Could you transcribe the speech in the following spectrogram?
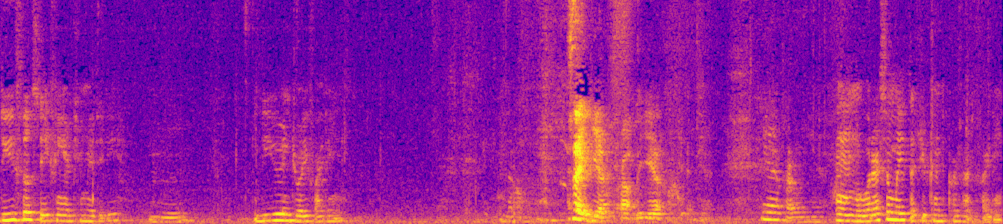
Do you feel safe in your community? Mm-hmm. Do you enjoy fighting? No. Like yeah, probably yeah, yeah, yeah, yeah probably yeah. Um, what are some ways that you can prevent fighting?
